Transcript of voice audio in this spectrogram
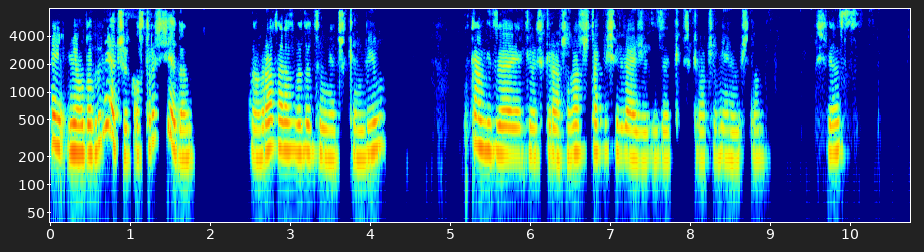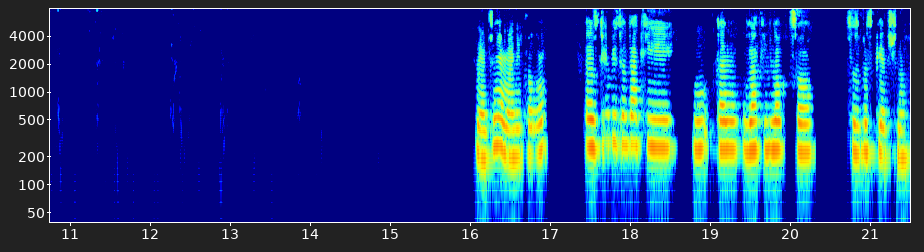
ej, miał dobry mieczyk, ostrość 1. Dobra, teraz będę tym mieczykiem bił. Tam widzę jakiegoś gracza, znaczy tak mi się wydaje, że widzę jakiegoś gracza, nie wiem czy tam jest. Nie, tu nie ma nikogo. To jest ten taki, ten Lucky Block, co, co jest bezpieczny.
